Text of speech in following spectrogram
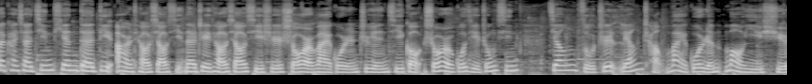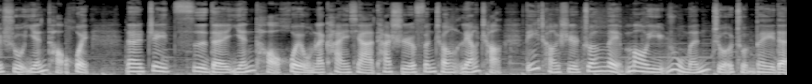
来看一下今天的第二条消息。那这条消息是首尔外国人支援机构首尔国际中心将组织两场外国人贸易学术研讨会。那这次的研讨会，我们来看一下，它是分成两场。第一场是专为贸易入门者准备的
